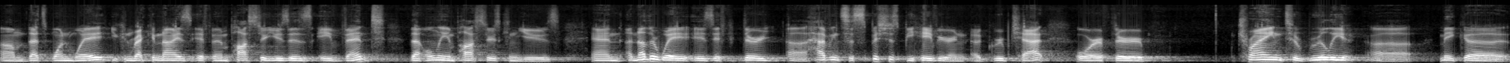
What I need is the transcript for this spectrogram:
Um, that's one way. You can recognize if an imposter uses a vent that only imposters can use. And another way is if they're uh, having suspicious behavior in a group chat or if they're trying to really uh, make a,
